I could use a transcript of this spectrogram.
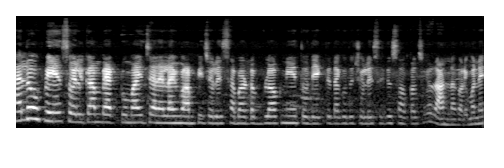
Hello friends welcome back to my channel আমি মাম্পি চলে এসেছি আবার একটা ব্লগ নিয়ে। তো দেখতে থাকো, তো চলে এসেছি সকাল সকাল রান্নাঘরে। মানে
